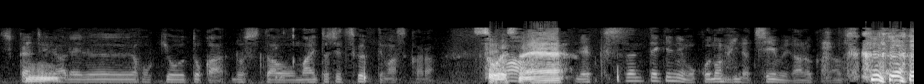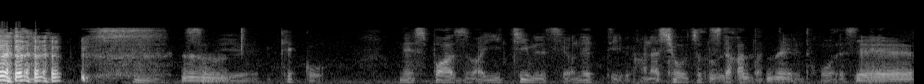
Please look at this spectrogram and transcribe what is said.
しっかりとやれる補強とか、ロスターを毎年作ってますから。そうですね。まあレックスさん的にも好みのチームなのかなと。うんうんそういう、結構、ね、スパーズはいいチームですよねっていう話をちょっとしたかったっていうところですね。え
